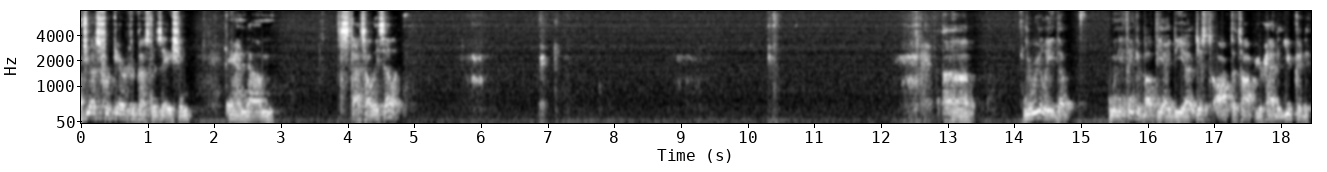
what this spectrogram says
just for character customization, and um, that's how they sell it. Uh, you really the when you think about the idea, just off the top of your head, you could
